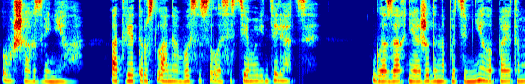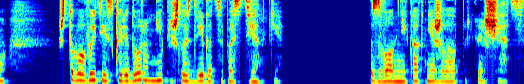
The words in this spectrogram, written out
В ушах звенело. Ответ Руслана высосала система вентиляции. В глазах неожиданно потемнело, поэтому, чтобы выйти из коридора, мне пришлось двигаться по стенке. Звон никак не желал прекращаться,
